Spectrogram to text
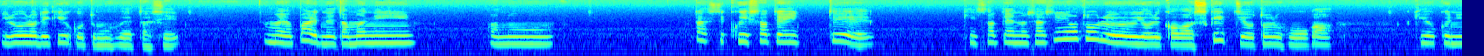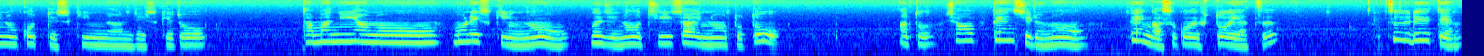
いろいろできることも増えたし。でもやっぱりねたまにあの私喫茶店行って喫茶店の写真を撮るよりかはスケッチを撮る方が記憶に残って好きなんですけどたまにあのモレスキンの無地の小さいノートとあとシャープペンシルのペンがすごい太いやつ。普通0点。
